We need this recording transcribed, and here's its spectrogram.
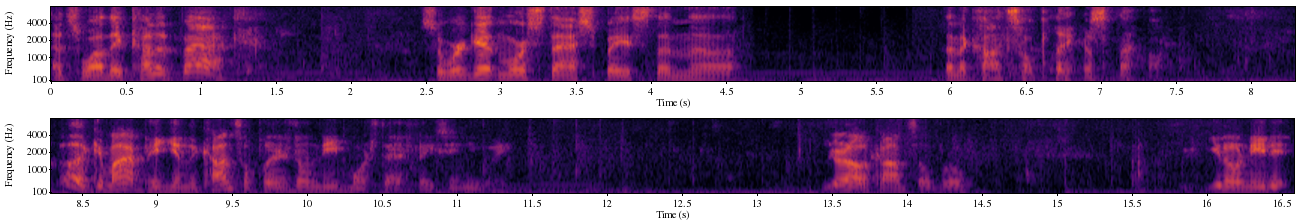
That's why they cut it back. So we're getting more stash space than the than the console players now. Look, in my opinion, the console players don't need more stash space anyway. You're not a console, bro. You don't need it.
